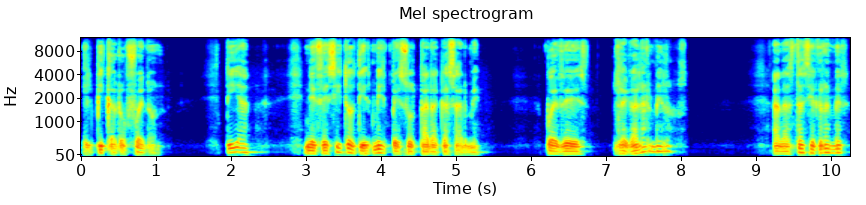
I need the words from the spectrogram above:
el pícaro, fueron «Tía, necesito diez mil pesos para casarme. ¿Puedes regalármelos?» Anastasia Kramer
